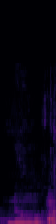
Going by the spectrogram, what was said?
Nung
